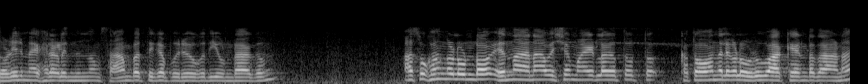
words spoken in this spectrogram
തൊഴിൽ മേഖലകളിൽ നിന്നും സാമ്പത്തിക പുരോഗതി ഉണ്ടാകും. അസുഖങ്ങളുണ്ടോ എന്ന അനാവശ്യമായിട്ടുള്ള തോന്നലുകൾ ഒഴിവാക്കേണ്ടതാണ്.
